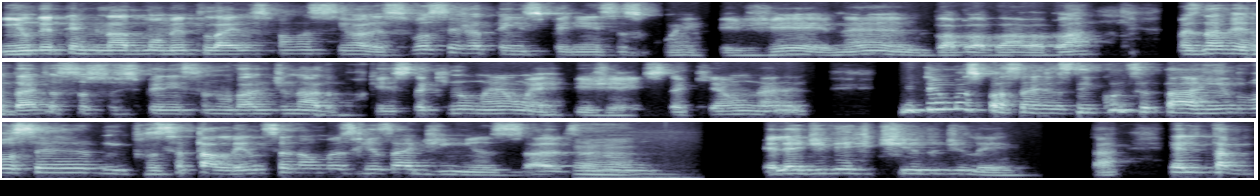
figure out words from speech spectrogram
em um determinado momento lá eles falam assim, olha, se você já tem experiências com RPG, né, blá, blá, blá, blá, blá, mas na verdade essa sua experiência não vale de nada, porque isso daqui não é um RPG, isso daqui é um, né, e tem umas passagens assim, quando você está rindo, você, você tá lendo, você dá umas risadinhas, sabe? Uhum. Não... Ele é divertido de ler. Tá? Ele está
